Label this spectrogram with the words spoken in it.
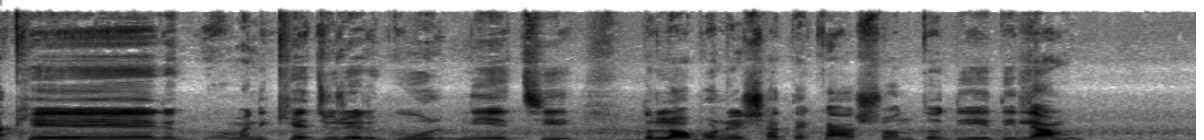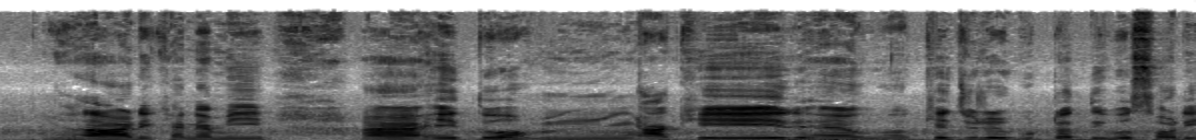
আখের মানে খেজুরের গুড় নিয়েছি। তো লবণের সাথে কাসন্ত দিয়ে দিলাম। আর এখানে আমি এই তো আখের খেজুরের গুড়টা দিব সরি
